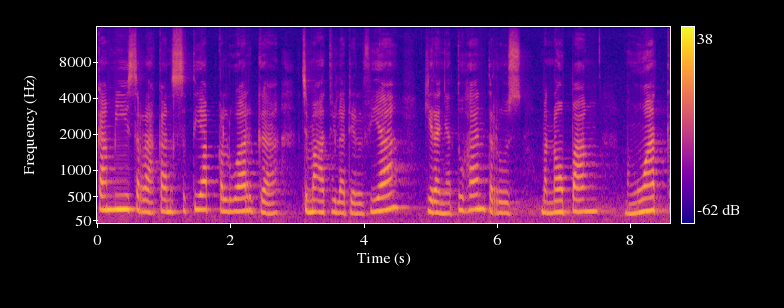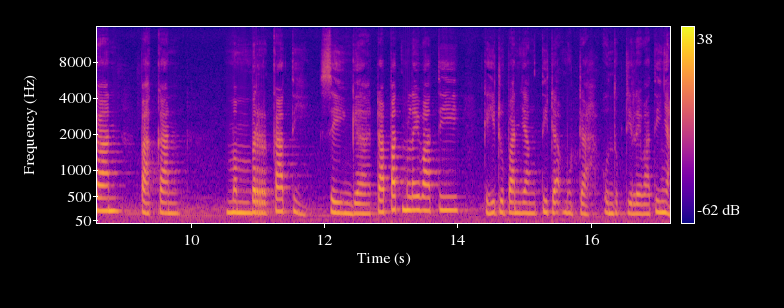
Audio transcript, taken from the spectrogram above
kami serahkan setiap keluarga jemaat Philadelphia, kiranya Tuhan terus menopang, menguatkan, bahkan memberkati sehingga dapat melewati kehidupan yang tidak mudah untuk dilewatinya.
